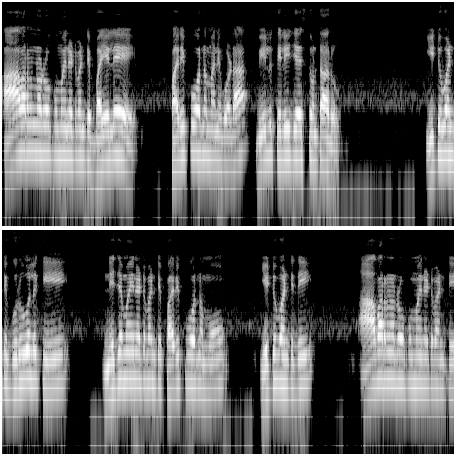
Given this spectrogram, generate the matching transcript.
ఆవరణ రూపమైనటువంటి బయలే పరిపూర్ణమని కూడా వీళ్ళు తెలియజేస్తుంటారు. ఇటువంటి గురువులకి నిజమైనటువంటి పరిపూర్ణము ఎటువంటిది? ఆవరణ రూపమైనటువంటి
